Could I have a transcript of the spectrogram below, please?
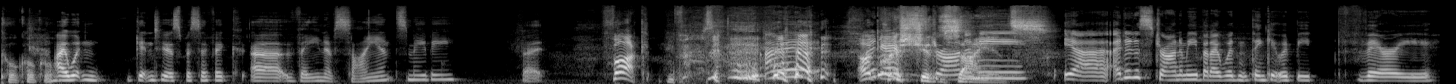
Cool, cool, cool. I wouldn't get into a specific uh, vein of science, maybe, but Fuck. I, I did Christian astronomy. science. Yeah, I did astronomy, but I wouldn't think it would be very.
